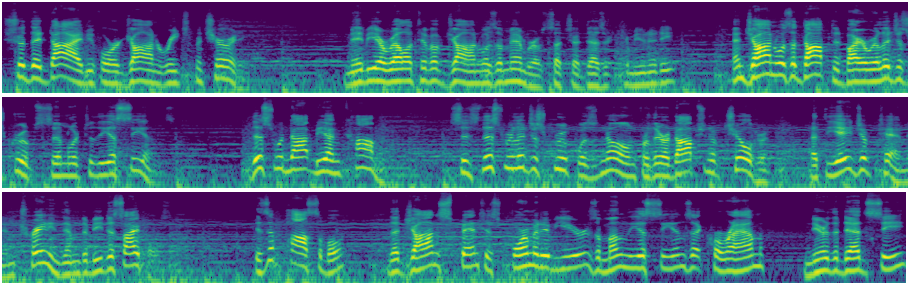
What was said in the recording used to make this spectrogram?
should they die before John reached maturity? Maybe a relative of John was a member of such a desert community, and John was adopted by a religious group similar to the Essenes. This would not be uncommon, since this religious group was known for their adoption of children at the age of 10 and training them to be disciples. Is it possible that John spent his formative years among the Essenes at Qumran, near the Dead Sea,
